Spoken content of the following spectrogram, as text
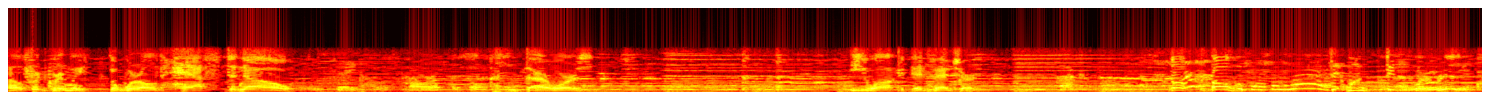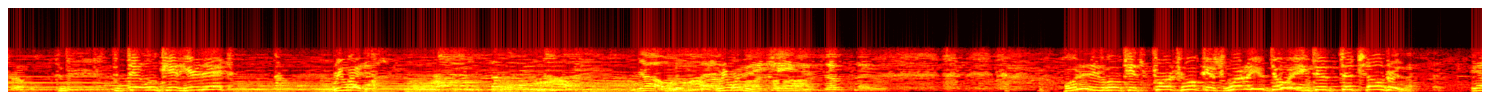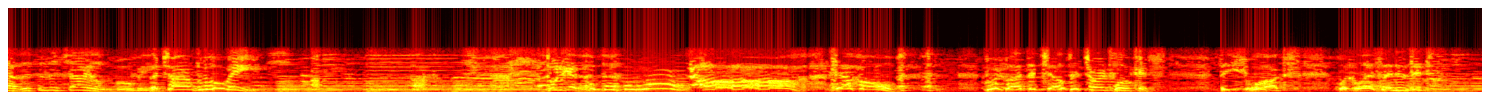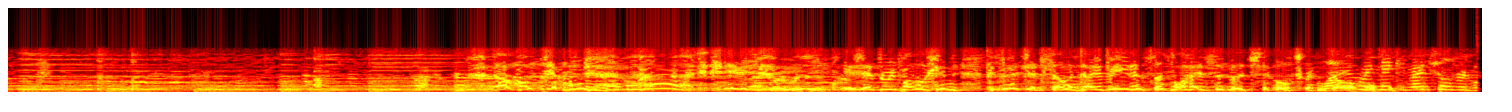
Wilford Brimley, the world has to know. Okay, now let's power up this old thing. Star Wars Ewok Adventure. Oh, oh! Did, did, We're really in trouble. did that little kid hear that? Rewind it. No. Rewind it. They the subtitles. What are these little kids? George Lucas, what are you doing to, to children? Yeah, this is a child's movie. A child's movie. Do it again. Oh, no. What about the children, George Lucas? The Ewoks. What lesson is it? Oh, We're really in trouble. He's at the Republican convention selling diabetes supplies to the children. Why are we making my children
